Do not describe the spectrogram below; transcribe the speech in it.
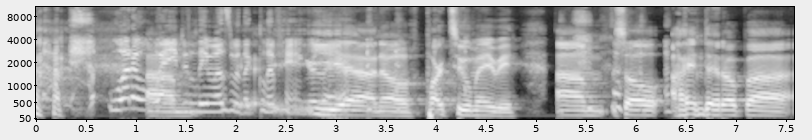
what a way um, to leave us with a cliffhanger there. Yeah, no, part two maybe. Um, so I ended up. Uh,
